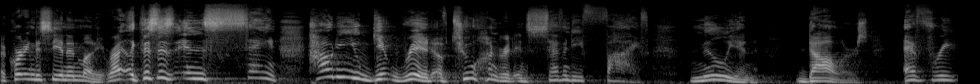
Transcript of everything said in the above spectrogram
according to CNN Money, right? Like, this is insane. How do you get rid of $275 million every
